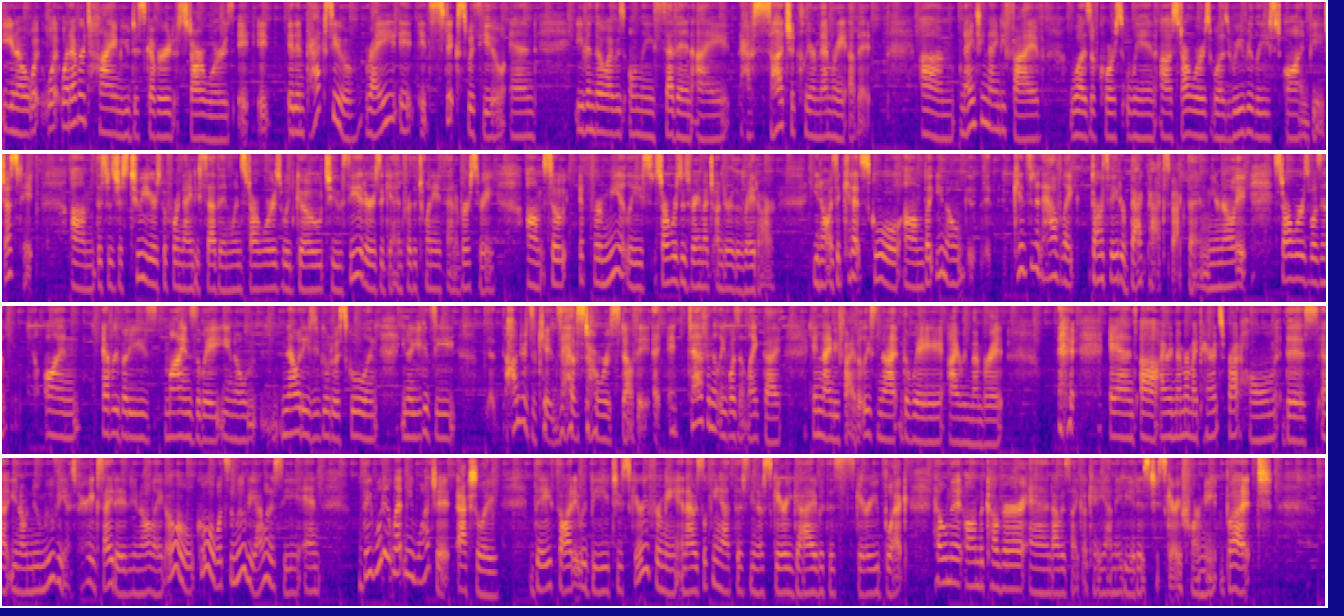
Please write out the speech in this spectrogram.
You know, what, what whatever time you discovered Star Wars, it it it impacts you, right? It it sticks with you and even though I was only seven, I have such a clear memory of it. Um, 1995 was, of course, when uh, Star Wars was re released on VHS tape. Um, this was just two years before 97 when Star Wars would go to theaters again for the 20th anniversary. Um, so, if, for me at least, Star Wars was very much under the radar. You know, as a kid at school, um, but you know, kids didn't have like Darth Vader backpacks back then. You know, it, Star Wars wasn't on everybody's minds the way you know nowadays you go to a school and you know you can see hundreds of kids have Star Wars stuff. It, it definitely wasn't like that in 95, at least not the way I remember it. and uh, I remember my parents brought home this, uh, you know, new movie. I was very excited, you know, like, oh, cool, what's the movie I want to see? And they wouldn't let me watch it, actually. They thought it would be too scary for me. And I was looking at this, you know, scary guy with this scary black helmet on the cover. And I was like, okay, yeah, maybe it is too scary for me. But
